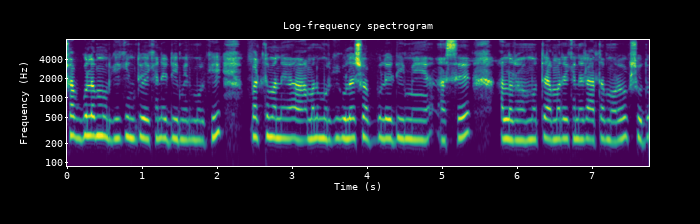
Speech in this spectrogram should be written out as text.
সবগুলো মুরগি কিন্তু এখানে ডিমের মুরগি। বর্তমানে আমার মুরগিগুলো সবগুলো ডিমে আছে। আল্লাহ রহমতে আমার এখানে রাতা মোরগ, শুধু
